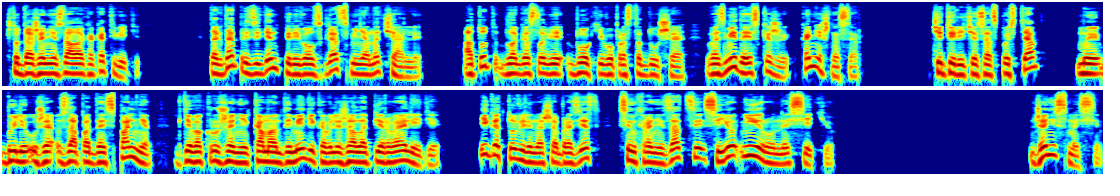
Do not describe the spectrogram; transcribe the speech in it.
что даже не знала, как ответить. Тогда президент перевел взгляд с меня на Чарли. А тот, благослови Бог его простодушие, возьми да и скажи. Конечно, сэр. Четыре часа спустя мы были уже в западной спальне, где в окружении команды медиков лежала первая леди, и готовили наш образец к синхронизации с ее нейронной сетью. Дженнис Месси.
